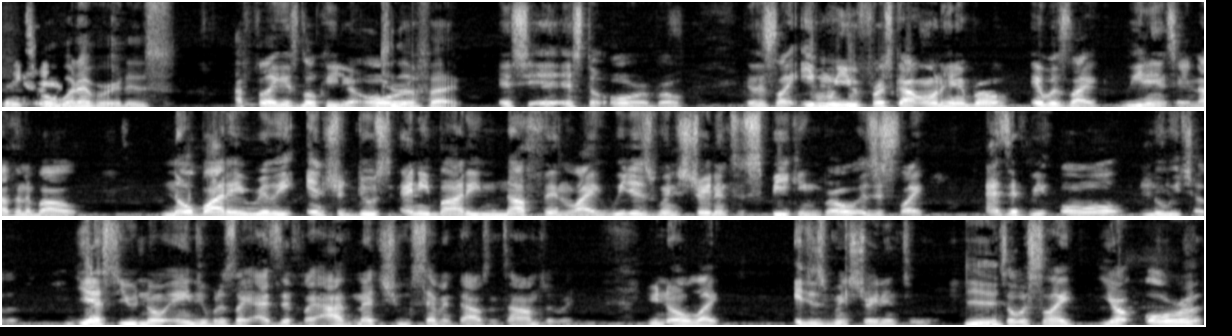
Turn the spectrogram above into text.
Thanks, or whatever it is. I feel like it's low key your aura. the fact, It's it's the aura, bro. Because it's like even when you first got on here, bro, it was like we didn't say nothing about nobody really introduced anybody, nothing. Like we just went straight into speaking, bro. It's just like as if we all knew each other. Yes, you know Angel, but it's like as if like I've met you seven thousand times already. You know, like it just went straight into it. yeah. So it's like your aura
